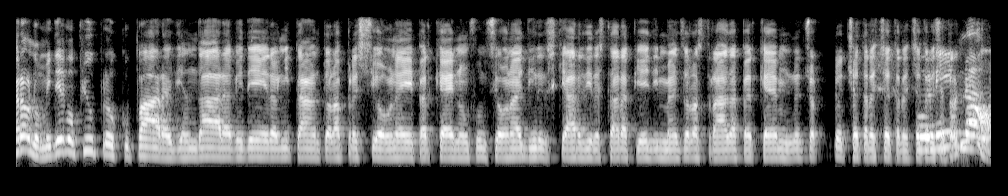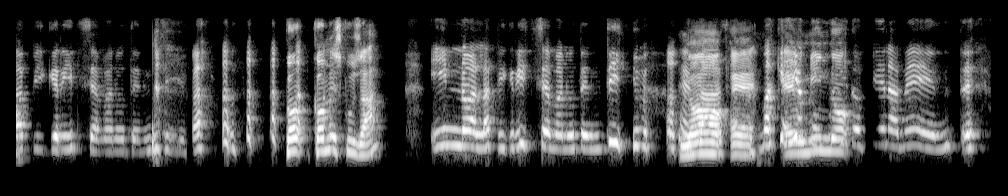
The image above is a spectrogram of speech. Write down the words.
però non mi devo più preoccupare di andare a vedere ogni tanto la pressione perché non funziona e di rischiare di restare a piedi in mezzo alla strada perché eccetera eccetera eccetera Un eccetera. No. alla pigrizia manutentiva. Co- come scusa? Inno alla pigrizia manutentiva. No, è, ma che è io un inno pienamente.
